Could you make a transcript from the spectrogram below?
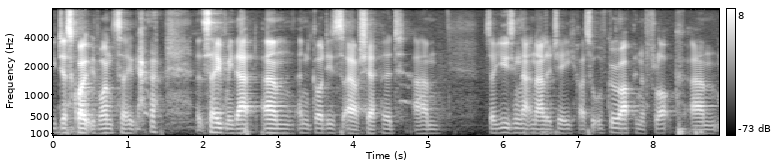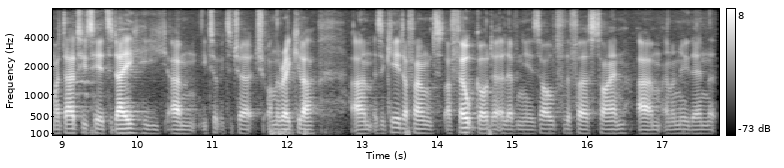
you just quoted one, so that saved me that. Um, and God is our shepherd. Um, so using that analogy, I sort of grew up in a flock. Um, my dad, who's here today, he um, he took me to church on the regular. Um, as a kid, I found I felt God at 11 years old for the first time, um, and I knew then that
